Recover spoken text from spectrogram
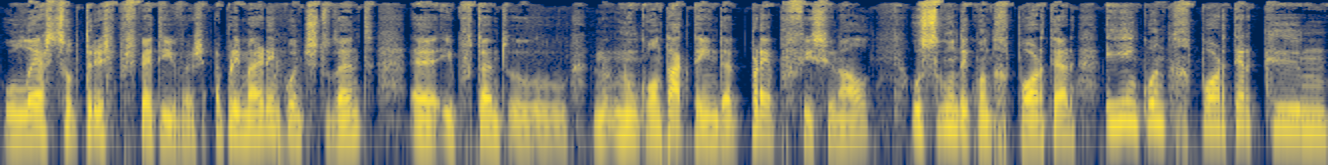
o leste sob três perspectivas. A primeira, enquanto estudante, uh, e portanto num contacto ainda pré-profissional. O segundo, enquanto repórter. E enquanto repórter que eh, eh,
